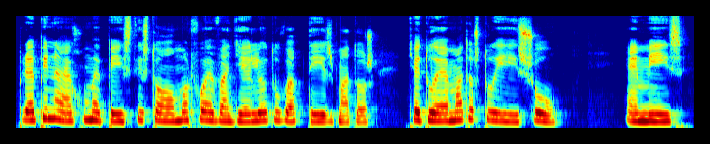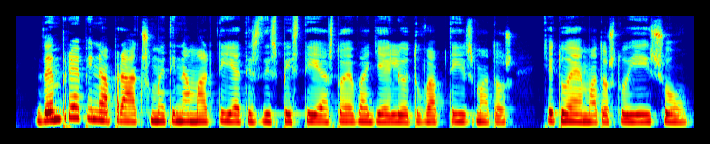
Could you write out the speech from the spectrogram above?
πρέπει να έχουμε πίστη στο όμορφο Ευαγγέλιο του βαπτίσματος και του αίματος του Ιησού. Εμείς δεν πρέπει να πράξουμε την αμαρτία της δυσπιστίας στο Ευαγγέλιο του βαπτίσματος και του αίματος του Ιησού.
